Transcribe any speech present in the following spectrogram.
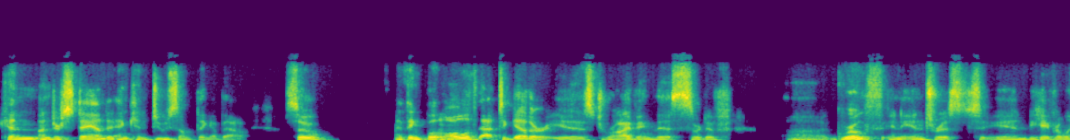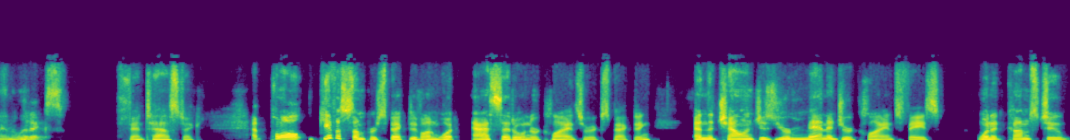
can understand and can do something about. So I think both, mm-hmm. all of that together is driving this sort of uh, growth in interest in behavioral analytics. Fantastic. Uh, Paul, give us some perspective on what asset owner clients are expecting and the challenges your manager clients face when it comes to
